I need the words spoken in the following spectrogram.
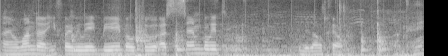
I wonder if I will be able to assemble it without help. Okay.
